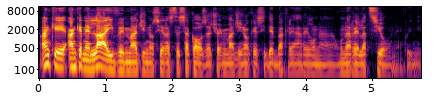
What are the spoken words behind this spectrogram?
Anche, anche, nel live immagino sia la stessa cosa, cioè immagino che si debba creare una, una relazione. Quindi.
